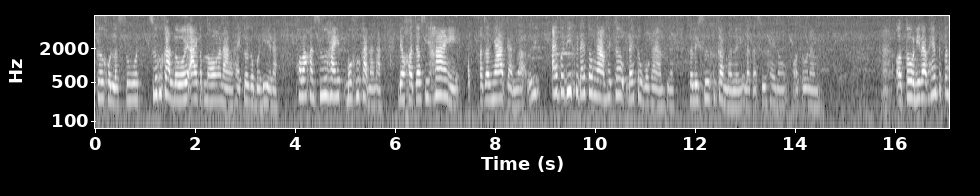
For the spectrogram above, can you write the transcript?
เกอร์คนละชุดซื้อคือกันเลยอายกับน้องอะนะไทเกอร์กับบอดี้นะเพราะว่าคันซื้อให้บ่คือกันนะนะเดี๋ยวเขาจะสิให้ เขาจะญาติกันว่าเอ้ยไอ้บอดี้คือได้ตัวงามไทเกอร์ได้ตัวบ่งามสินะ ก็เลยซื้อคือกันมาเลย แล้วก็ซื้อให้น้องออโต้นำอะออโต้นี่แบบให้เป็นตา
